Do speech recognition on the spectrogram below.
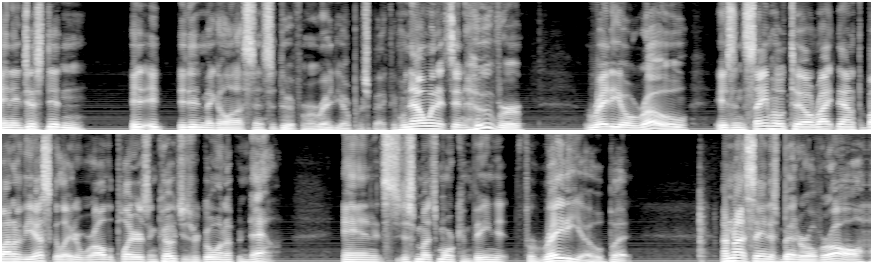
and it just didn't it, it, it didn't make a lot of sense to do it from a radio perspective well now when it's in Hoover Radio Row is in the same hotel right down at the bottom of the escalator where all the players and coaches are going up and down. And it's just much more convenient for radio, but I'm not saying it's better overall.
